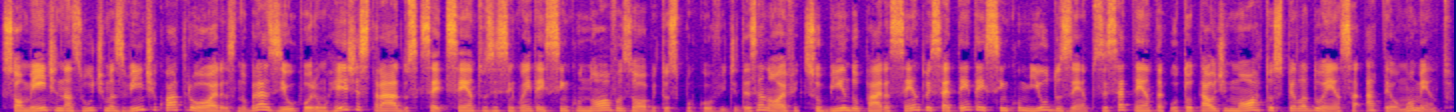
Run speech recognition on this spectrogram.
Somente nas últimas 24 horas no Brasil foram registrados 755 novos óbitos por Covid-19, subindo para 175.270 o total de mortos pela doença até o momento.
